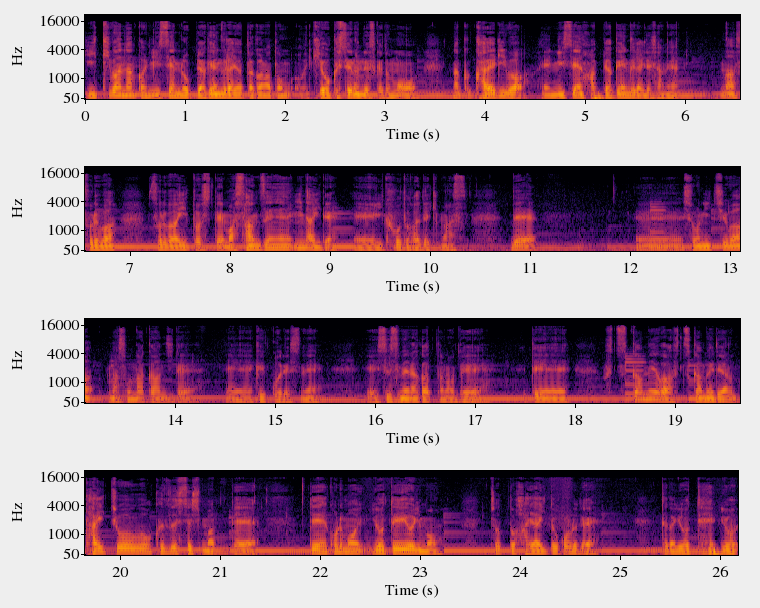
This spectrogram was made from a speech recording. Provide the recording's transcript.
行きはなんか2600円ぐらいだったかなと記憶してるんですけどもなんか帰りは2800円ぐらいでしたね。まあそれはそれはいいとして、まあ、3000円以内で、えー、行くことができます。で、えー、初日はまあそんな感じで、えー、結構ですね、え進めなかったのでで2日目は2日目であの体調を崩してしまってでこれも予定よりもちょっと早いところでてか予定よ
